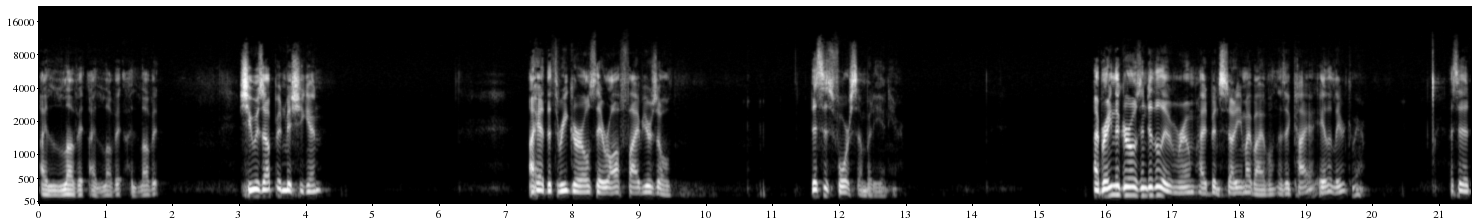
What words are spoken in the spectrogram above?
I love it. I love it. I love it. She was up in Michigan. I had the three girls. They were all five years old. This is for somebody in here. I bring the girls into the living room. I had been studying my Bible. I said, Kaya, Ayla, Lear, come here. I said,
